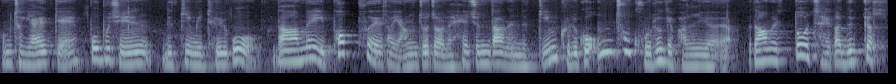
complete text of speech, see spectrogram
엄청 얇게 뽑으신 느낌이 들고 그 다음에 이 퍼프에서 양 조절을 해준다는 느낌 그리고 엄청 고르게 발려요. 그 다음에 또 제가 느꼈을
